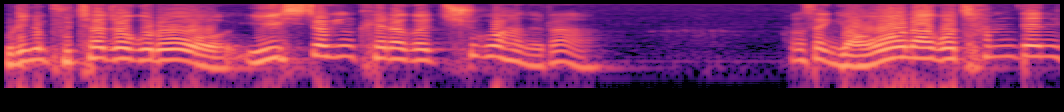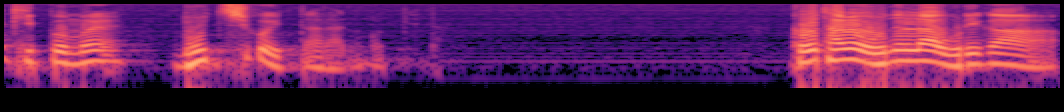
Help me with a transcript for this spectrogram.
우리는 부차적으로 일시적인 쾌락을 추구하느라 항상 영원하고 참된 기쁨을 놓치고 있다라는 겁니다. 그렇다면 오늘날 우리가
